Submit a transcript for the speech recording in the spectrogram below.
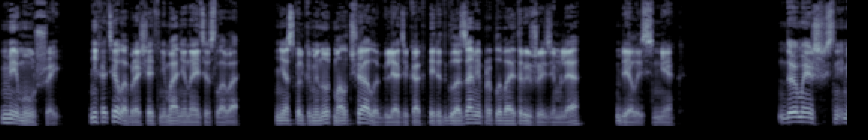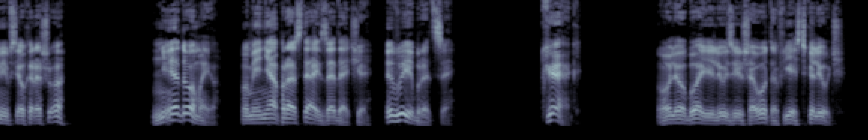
мимо ушей. Не хотела обращать внимания на эти слова. Несколько минут молчала, глядя, как перед глазами проплывает рыжая земля, белый снег. «Думаешь, с ними все хорошо?» «Не думаю. У меня простая задача — выбраться. Как? У любой иллюзии шаутов есть ключ.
